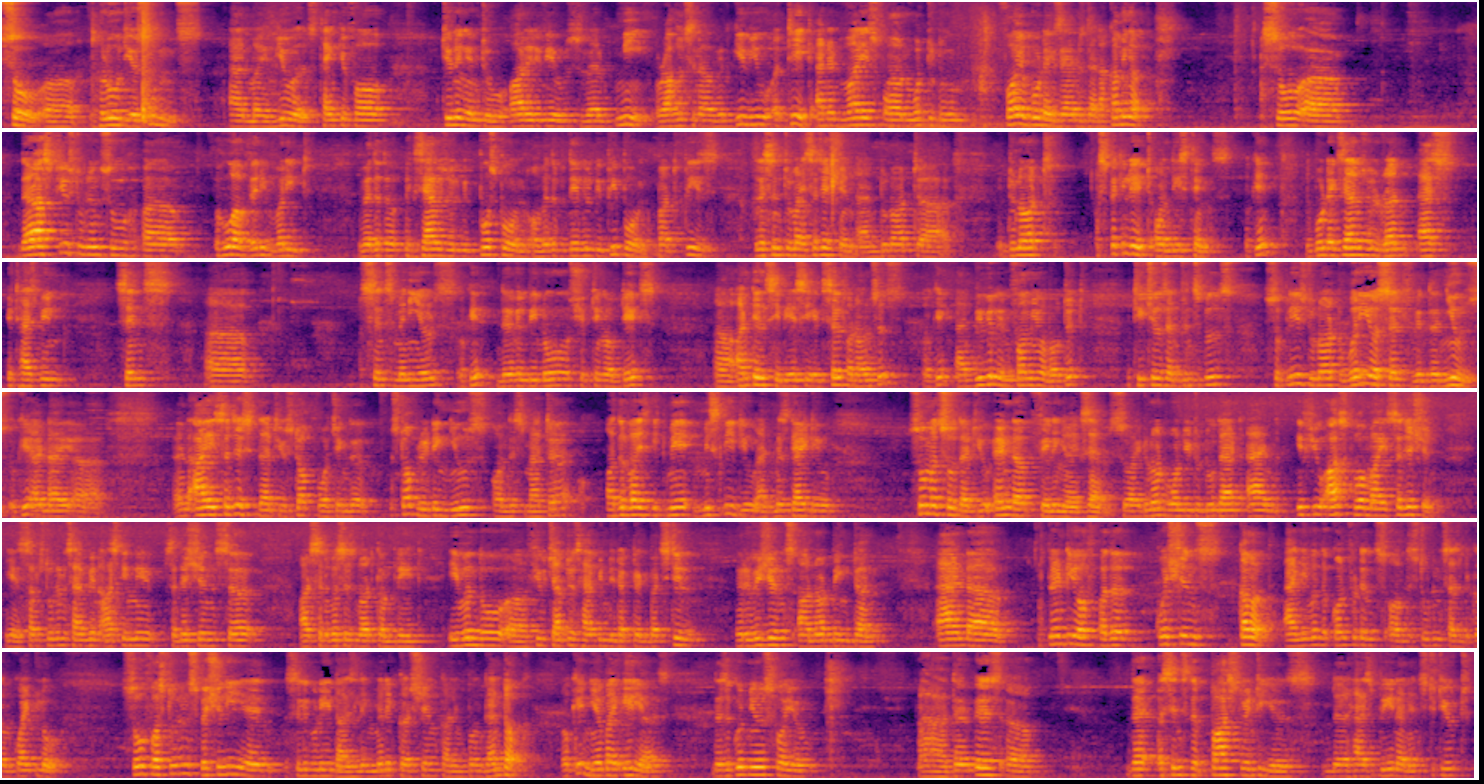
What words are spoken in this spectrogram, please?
So, uh, hello, dear students and my viewers. Thank you for tuning into RA Reviews, where me, Rahul Sinha, will give you a take and advice on what to do for your board exams that are coming up. So, uh, there are few students who uh, who are very worried whether the exams will be postponed or whether they will be preponed. But please listen to my suggestion and do not uh, do not speculate on these things. Okay, the board exams will run as it has been since. Uh, since many years okay there will be no shifting of dates uh, until CBSE itself announces okay and we will inform you about it teachers and principals so please do not worry yourself with the news okay? And I uh, and I suggest that you stop watching the stop reading news on this matter. Otherwise it may mislead you and misguide you so much so that you end up failing your exams so i do not want you to do that. And if you ask for my suggestion yes some students have been asking me suggestions sir our syllabus is not complete even though a few chapters have been deducted but still revisions are not being done and uh, plenty of other questions come up and even the confidence of the students has become quite low so for students especially in Siliguri, Darjeeling, Mirik, Kurseong, Kalimpong, Gangtok, okay, nearby areas, there's a good news for you. Uh, there is uh, uh, since the past 20 years there has been an institute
